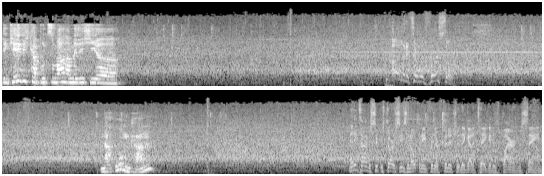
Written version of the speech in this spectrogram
den Käfig kaputt zu machen, damit ich hier nach oben kann. Anytime a superstar sees an opening for their finisher, they got to take it, as Byron was saying.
